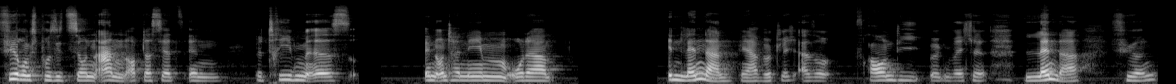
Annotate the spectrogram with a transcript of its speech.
Führungspositionen an, ob das jetzt in Betrieben ist, in Unternehmen oder in Ländern, ja, wirklich, also Frauen, die irgendwelche Länder führen.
